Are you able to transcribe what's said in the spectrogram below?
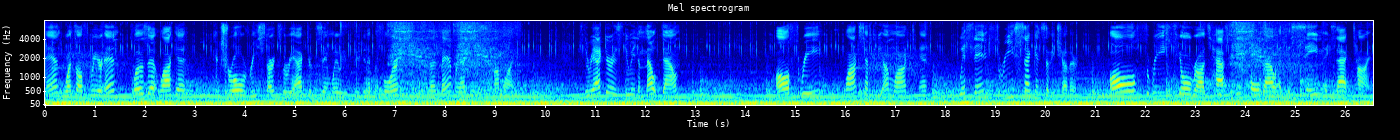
And once all three are in, close it, lock it. Control restarts the reactor the same way we, we did it before. And then bam, reactor is online. If the reactor is doing the meltdown, all three locks have to be unlocked, and within three seconds of each other, all three fuel rods have to be pulled out at the same exact time.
